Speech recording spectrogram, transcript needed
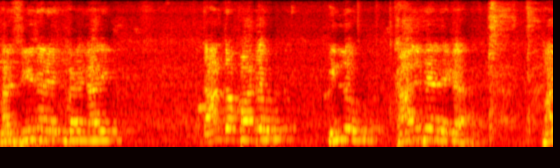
మరి ఫీజు ఇవ్వడం కానీ దాంతోపాటు ఇల్లు కాలిపోయిన దగ్గర మన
